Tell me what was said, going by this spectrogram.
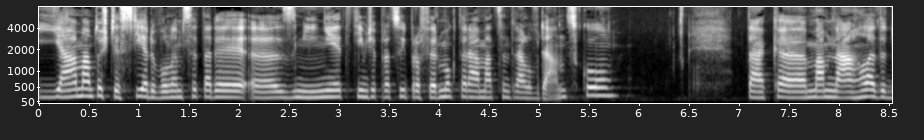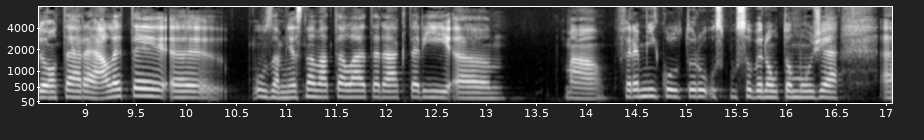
já mám to štěstí a dovolím se tady uh, zmínit tím, že pracuji pro firmu, která má centrálu v Dánsku, tak uh, mám náhled do té reality uh, u zaměstnavatele, teda, který uh, má firmní kulturu uspůsobenou tomu, že eh,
